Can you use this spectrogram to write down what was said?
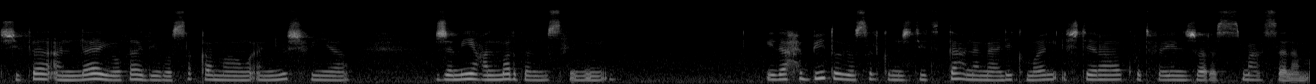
شفاء لا يغادر سقما وأن يشفي جميع المرضى المسلمين. إذا حبيتوا يوصلكم جديد تاعنا ما عليكم غير الاشتراك وتفعيل الجرس. مع السلامة.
